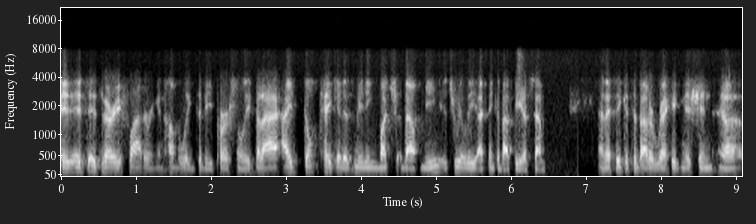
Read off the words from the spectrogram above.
It, it's very flattering and humbling to me personally, but I, I don't take it as meaning much about me. It's really, I think, about DSM. And I think it's about a recognition uh,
